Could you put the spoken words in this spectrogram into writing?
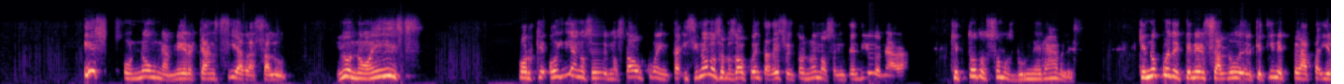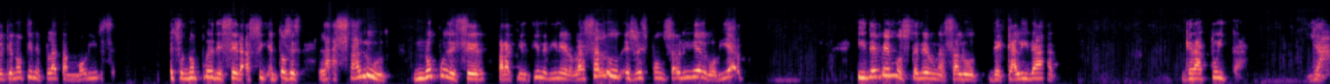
¿Es o no una mercancía la salud? Digo, no es. Porque hoy día nos hemos dado cuenta, y si no nos hemos dado cuenta de eso, entonces no hemos entendido nada, que todos somos vulnerables. Que no puede tener salud el que tiene plata y el que no tiene plata morirse. Eso no puede ser así. Entonces, la salud no puede ser para quien tiene dinero. La salud es responsabilidad del gobierno. Y debemos tener una salud de calidad, gratuita. Ya.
